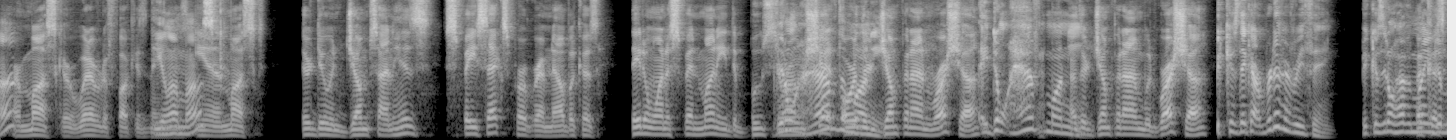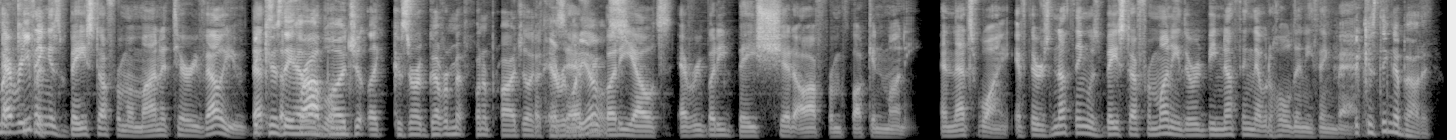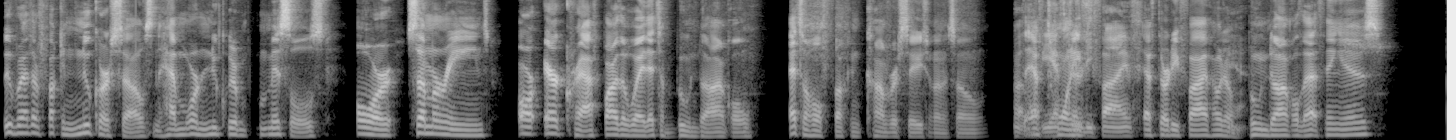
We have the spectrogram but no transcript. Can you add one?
Huh? or Musk or whatever the fuck his name Elon is. Musk? Elon Musk. They're doing jumps on his SpaceX program now because they don't want to spend money to boost They their don't own have shit, the or money. they're jumping on Russia, They don't have money or they're jumping on with Russia because they got rid of everything because they don't have money because to keep it. Because everything is based off from a monetary value. That's because the they problem. have a budget like because they're a government funded project like because everybody, everybody else. else, everybody based shit off from fucking money. And that's why. If there's nothing was based off from money, there would be nothing that would hold anything back. Because think about it, we'd rather fucking nuke ourselves and have more nuclear missiles or submarines or aircraft. By the way, that's a boondoggle. That's a whole fucking conversation on its own. Well, the the F-20 F-35. F thirty five, how Yeah. a boondoggle that thing is.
